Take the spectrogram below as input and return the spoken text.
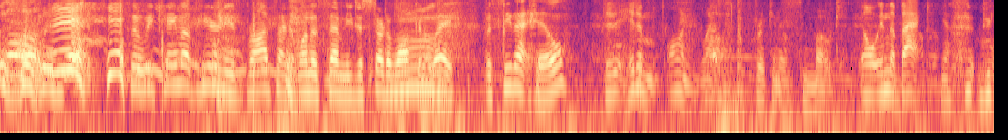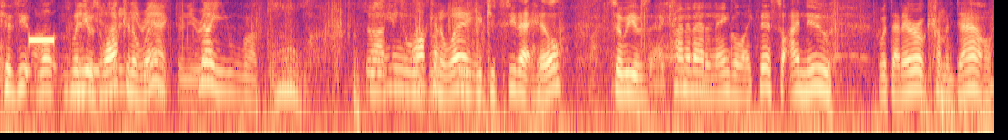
oh, So we came up here and he was broadside at 107. He just started walking away. But see that hill? Did it hit him on? Like, oh, Freaking smoke. oh, in the back. Yeah. Because he, well, when he was walking away, When you No, react? you well, so when he was walking away, you could see that hill. So he was kind of at an angle like this. So I knew with that arrow coming down.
